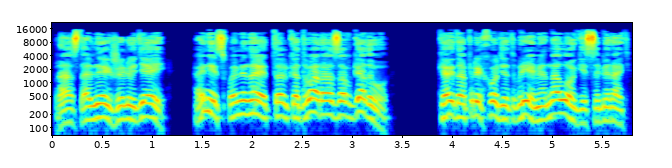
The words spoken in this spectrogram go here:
Про остальных же людей они вспоминают только два раза в году, когда приходит время налоги собирать.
